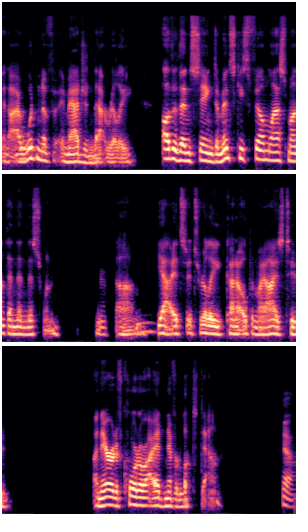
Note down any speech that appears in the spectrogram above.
And I Mm. wouldn't have imagined that really, other than seeing Dominzki's film last month and then this one. Hmm. Um, yeah, it's it's really kind of opened my eyes to a narrative corridor I had never looked down. Yeah.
